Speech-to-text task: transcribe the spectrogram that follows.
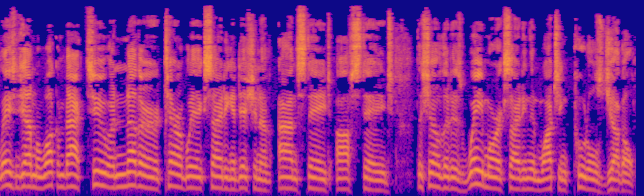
ladies and gentlemen, welcome back to another terribly exciting edition of On Stage, Off Stage, the show that is way more exciting than watching poodles juggle.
